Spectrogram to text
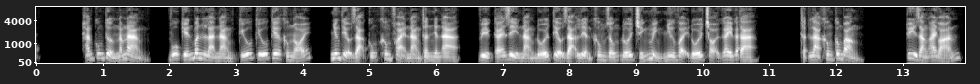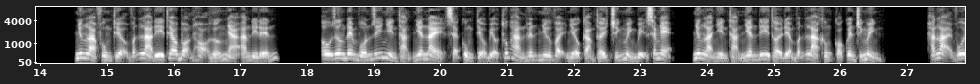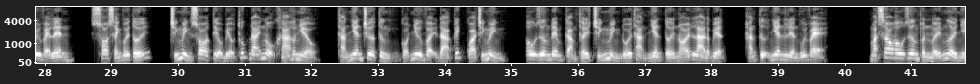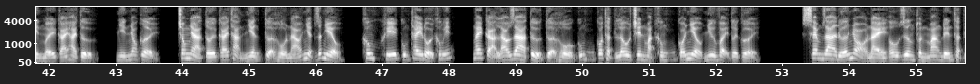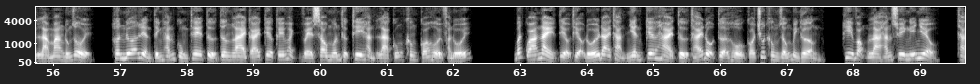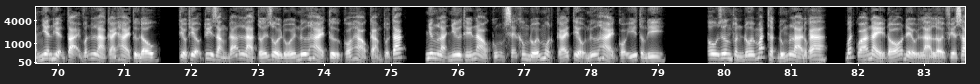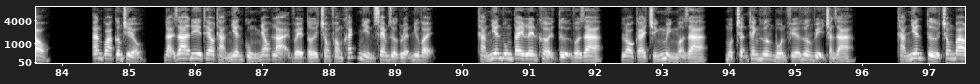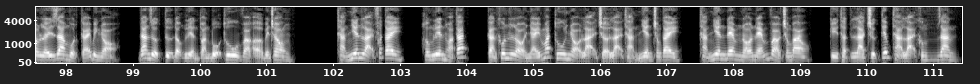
Hắn cũng tưởng nắm nàng, Vu Kiến Bân là nàng cứu cứu kia không nói, nhưng tiểu dạ cũng không phải nàng thân nhân A, vì cái gì nàng đối tiểu dạ liền không giống đối chính mình như vậy đối chọi gây gắt ta. Thật là không công bằng. Tuy rằng ai đoán, nhưng là Phùng Thiệu vẫn là đi theo bọn họ hướng nhà ăn đi đến. Âu Dương đêm vốn dĩ nhìn thản nhiên này sẽ cùng tiểu biểu thúc hàn huyên như vậy nhiều cảm thấy chính mình bị xem nhẹ, nhưng là nhìn thản nhiên đi thời điểm vẫn là không có quên chính mình. Hắn lại vui vẻ lên, so sánh với tới, chính mình so tiểu biểu thúc đãi ngộ khá hơn nhiều, thản nhiên chưa từng có như vậy đả kích quá chính mình. Âu Dương đêm cảm thấy chính mình đối thản nhiên tới nói là đặc biệt, hắn tự nhiên liền vui vẻ. Mặt sau Âu Dương thuần mấy người nhìn mấy cái hài tử, nhìn nhau cười, trong nhà tới cái thản nhiên tựa hồ náo nhiệt rất nhiều, không khí cũng thay đổi không ít, ngay cả lao gia tử tựa hồ cũng có thật lâu trên mặt không có nhiều như vậy tươi cười. Xem ra đứa nhỏ này Âu Dương Thuần mang đến thật là mang đúng rồi, hơn nữa liền tính hắn cùng thê tử tương lai cái kia kế hoạch về sau muốn thực thi hẳn là cũng không có hồi phản đối. Bất quá này tiểu thiệu đối đại thản nhiên kia hài tử thái độ tựa hồ có chút không giống bình thường, hy vọng là hắn suy nghĩ nhiều, thản nhiên hiện tại vẫn là cái hài tử đâu, tiểu thiệu tuy rằng đã là tới rồi đối nữ hài tử có hảo cảm tuổi tác, nhưng là như thế nào cũng sẽ không đối một cái tiểu nữ hài có ý tưởng đi. Âu Dương Thuần đôi mắt thật đúng là độc a, bất quá này đó đều là lời phía sau. Ăn qua cơm chiều, đại gia đi theo thản nhiên cùng nhau lại về tới trong phòng khách nhìn xem dược luyện như vậy. Thản nhiên vung tay lên khởi tự vừa ra, lò cái chính mình mở ra, một trận thanh hương bốn phía hương vị tràn ra. Thản nhiên từ trong bao lấy ra một cái bình nhỏ, đan dược tự động liền toàn bộ thu vào ở bên trong. Thản nhiên lại phất tay, hồng liên hỏa tắt, càn khôn lò nháy mắt thu nhỏ lại trở lại thản nhiên trong tay, thản nhiên đem nó ném vào trong bao, kỳ thật là trực tiếp thả lại không gian.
